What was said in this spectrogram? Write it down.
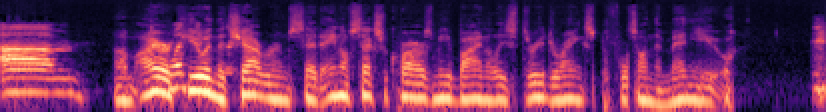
Um, Um, IRQ in the chat room said anal sex requires me buying at least three drinks before it's on the menu.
